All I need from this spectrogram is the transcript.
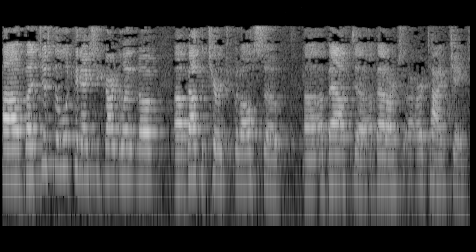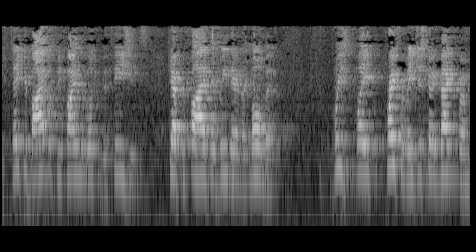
Uh, but just a little connection card to let them know uh, about the church, but also uh, about uh, about our our time changes. Take your Bibles. We find the book of Ephesians, chapter five. We'll be there in a moment. Please pray pray for me. Just coming back from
